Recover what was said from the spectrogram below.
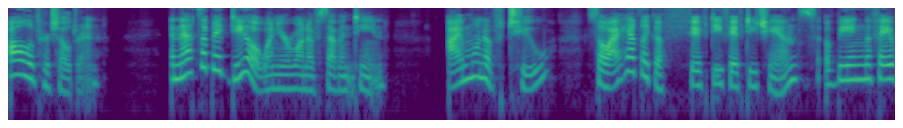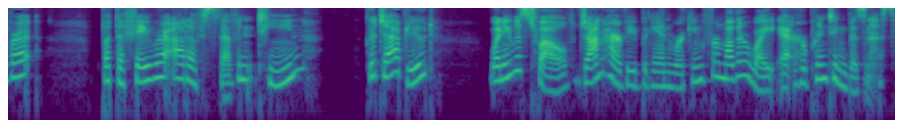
all of her children. And that's a big deal when you're one of 17. I'm one of two, so I had like a 50 50 chance of being the favorite. But the favorite out of 17? Good job, dude. When he was 12, John Harvey began working for Mother White at her printing business.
